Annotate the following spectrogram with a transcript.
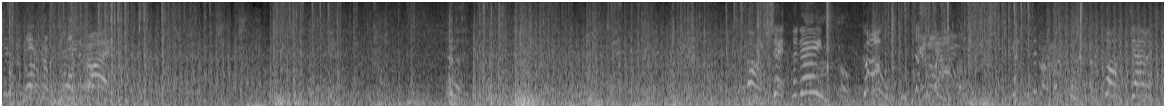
Need a ride. Oh shit, Nadine! Go! Get on wheel! God damn it!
